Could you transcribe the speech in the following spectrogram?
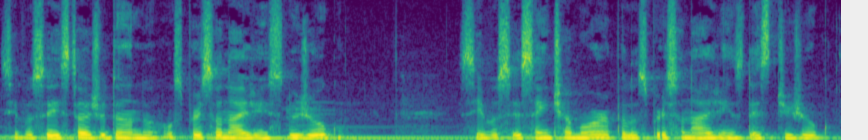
Se você está ajudando os personagens do jogo, se você sente amor pelos personagens deste jogo.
